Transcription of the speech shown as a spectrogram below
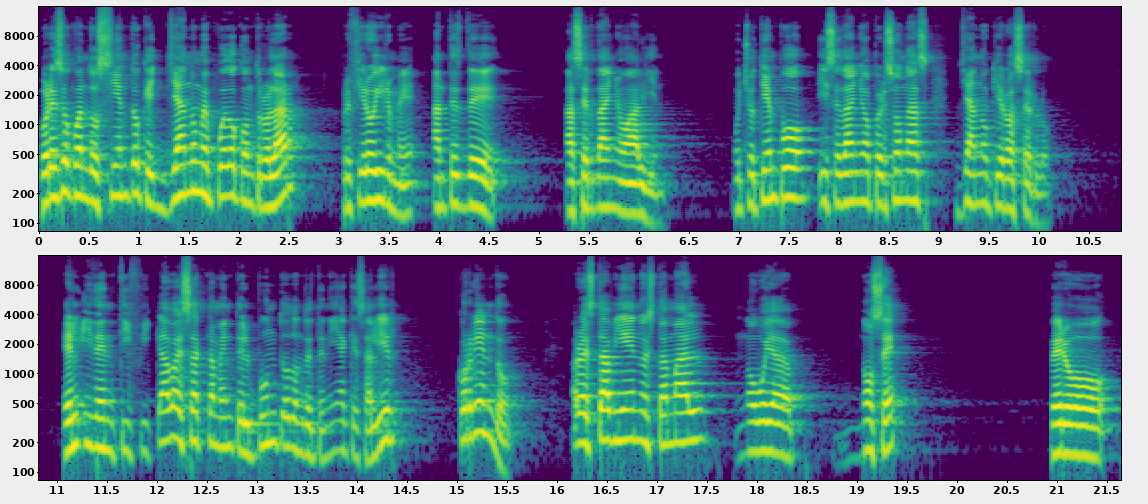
Por eso cuando siento que ya no me puedo controlar, prefiero irme antes de hacer daño a alguien. Mucho tiempo hice daño a personas, ya no quiero hacerlo. Él identificaba exactamente el punto donde tenía que salir corriendo. Ahora, ¿está bien o está mal? No voy a, no sé, pero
